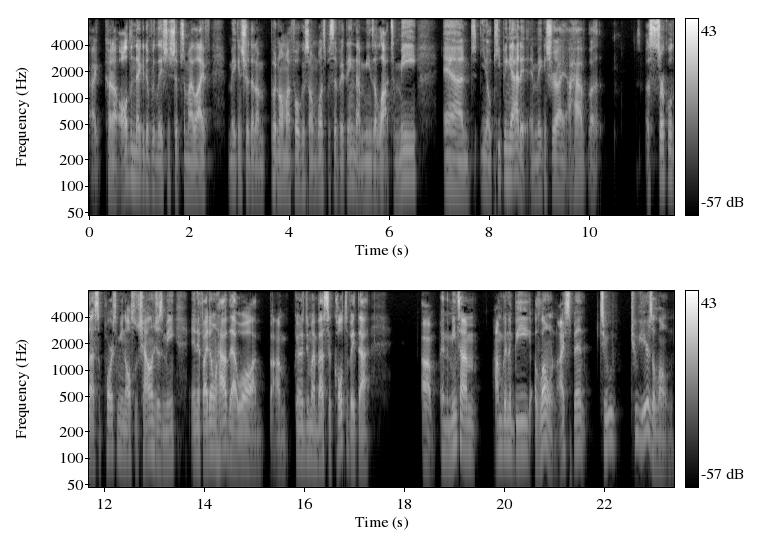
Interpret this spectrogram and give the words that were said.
I cut out all the negative relationships in my life, making sure that I'm putting all my focus on one specific thing that means a lot to me and, you know, keeping at it and making sure I, I have a, a circle that supports me and also challenges me. And if I don't have that, well, I'm, I'm gonna do my best to cultivate that. Um, in the meantime, I'm gonna be alone. I've spent two two years alone,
